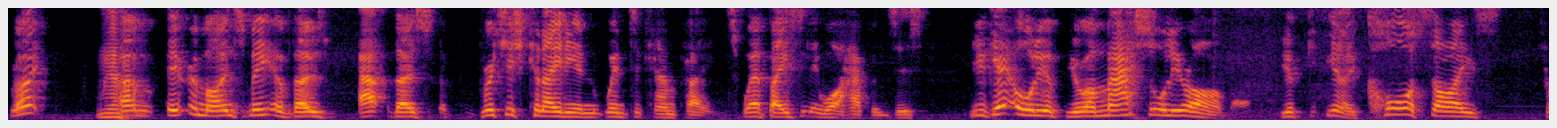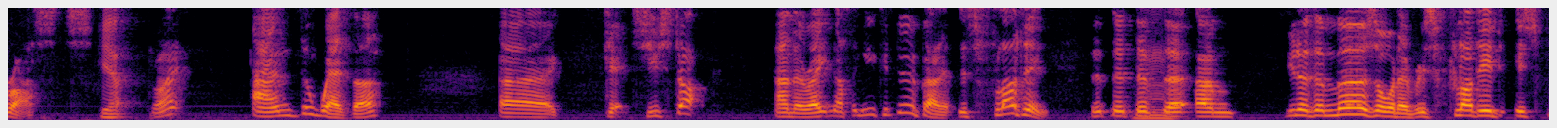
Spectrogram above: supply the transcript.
right? Yeah. Um, it reminds me of those at those British Canadian winter campaigns where basically what happens is you get all your you amass all your armor, your you know corps size thrusts, yeah. right, and the weather uh, gets you stuck, and there ain't nothing you can do about it. There's flooding. The the, the, the um you know the Meuse or whatever is flooded is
